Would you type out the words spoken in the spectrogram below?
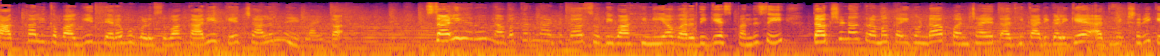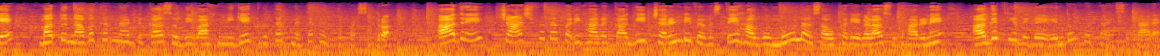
ತಾತ್ಕಾಲಿಕವಾಗಿ ತೆರವುಗೊಳಿಸುವ ಕಾರ್ಯಕ್ಕೆ ಚಾಲನೆ ನೀಡಲಾಯಿತು. ಸ್ಥಳೀಯರು ನವಕರ್ನಾಟಕ ಸುದ್ದಿವಾಹಿನಿಯ ವರದಿಗೆ ಸ್ಪಂದಿಸಿ ತಕ್ಷಣ ಕ್ರಮ ಕೈಗೊಂಡ ಪಂಚಾಯತ್ ಅಧಿಕಾರಿಗಳಿಗೆ ಅಧ್ಯಕ್ಷರಿಗೆ ಮತ್ತು ನವಕರ್ನಾಟಕ ಸುದ್ದಿವಾಹಿನಿಗೆ ಕೃತಜ್ಞತೆ ವ್ಯಕ್ತಪಡಿಸಿದ್ರು. ಆದರೆ ಶಾಶ್ವತ ಪರಿಹಾರಕ್ಕಾಗಿ ಚರಂಡಿ ವ್ಯವಸ್ಥೆ ಹಾಗೂ ಮೂಲ ಸೌಕರ್ಯಗಳ ಸುಧಾರಣೆ ಅಗತ್ಯವಿದೆ ಎಂದು ಒತ್ತಾಯಿಸಿದ್ದಾರೆ.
